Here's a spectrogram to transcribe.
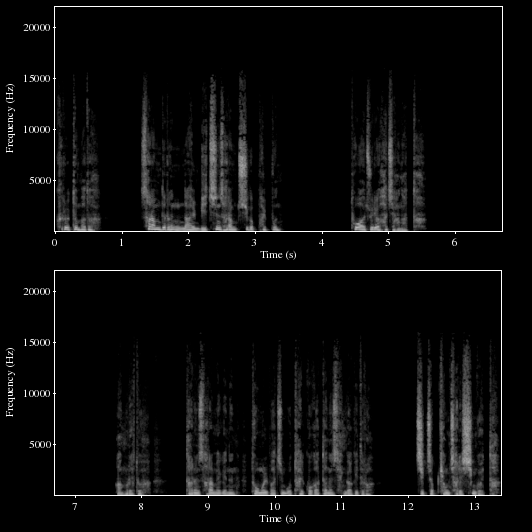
그럴 때마다 사람들은 날 미친 사람 취급할 뿐 도와주려 하지 않았다. 아무래도 다른 사람에게는 도움을 받지 못할 것 같다는 생각이 들어 직접 경찰에 신고했다.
